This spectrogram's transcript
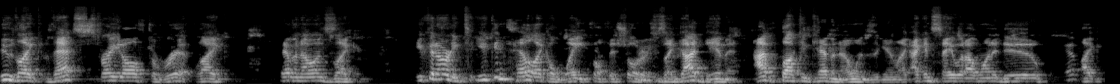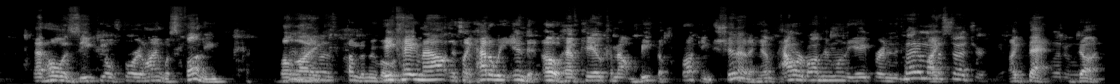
Dude, like that's straight off the rip. Like Kevin Owens, like you can already t- you can tell like a weight off his shoulders. He's like, God damn it, I'm fucking Kevin Owens again. Like I can say what I want to do. Yep. Like that whole Ezekiel storyline was funny, but like. Time to move He on. came out. and It's like, how do we end it? Oh, have KO come out and beat the fucking shit out of him, powerbomb him on the apron, and Put him on like, a stretcher. like that, Literally. done.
